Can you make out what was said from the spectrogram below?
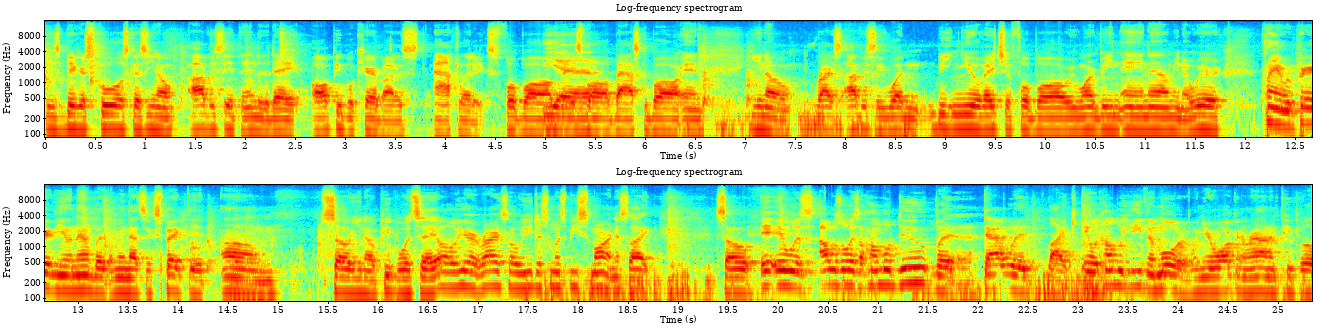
these bigger schools because you know obviously at the end of the day, all people care about is athletics, football, Yeah. baseball, basketball, and you know Rice obviously wasn't beating U of H at football. We weren't beating A and M. You know we were playing with Prairie View and them, but I mean that's expected. Um, So you know people would say, "Oh, you're at Rice. Oh, you just must be smart." And it's like, so it, it was. I was always a humble dude, but Yeah. that would like it would humble you even more when you're walking around and people are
